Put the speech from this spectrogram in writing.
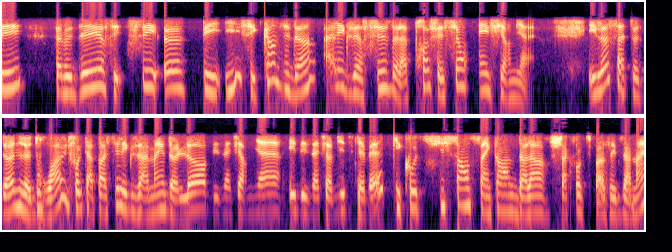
c'est, ça veut dire, c'est C-E-P-I, c'est candidat à l'exercice de la profession infirmière. Et là, ça te donne le droit, une fois que tu as passé l'examen de l'Ordre des infirmières et des infirmiers du Québec, qui coûte 650 dollars chaque fois que tu passes l'examen,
